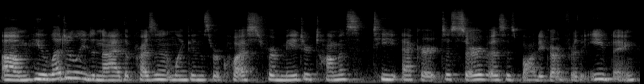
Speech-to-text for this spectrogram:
Um, he allegedly denied the President Lincoln's request for Major Thomas T. Eckert to serve as his bodyguard for the evening.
